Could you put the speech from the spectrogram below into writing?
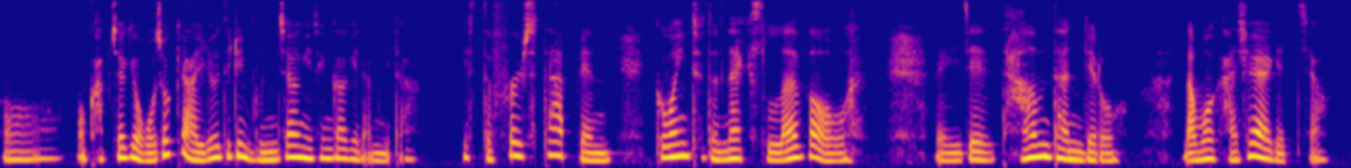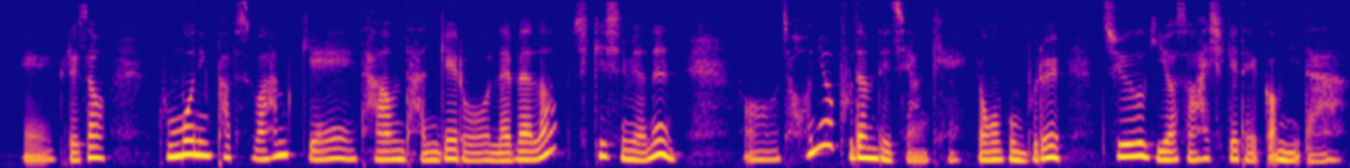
어, 어, 갑자기 어저께 알려드린 문장이 생각이 납니다. It's the first step in going to the next level. 네, 이제 다음 단계로 넘어가셔야겠죠. 예, 그래서 굿모닝 팝스와 함께 다음 단계로 레벨업 시키시면은 어, 전혀 부담되지 않게 영어 공부를 쭉 이어서 하시게 될 겁니다.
